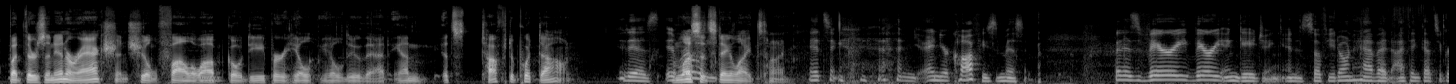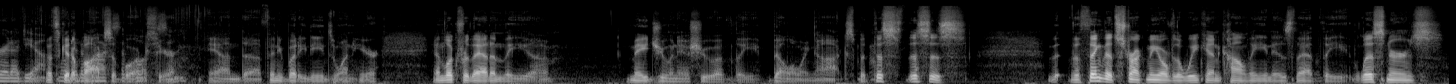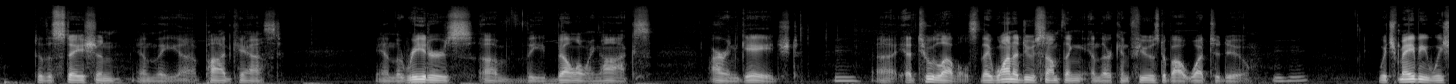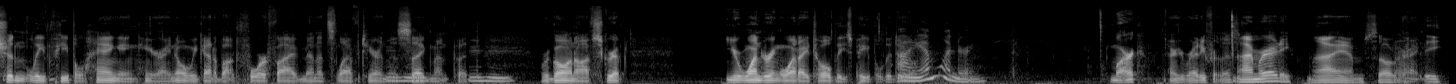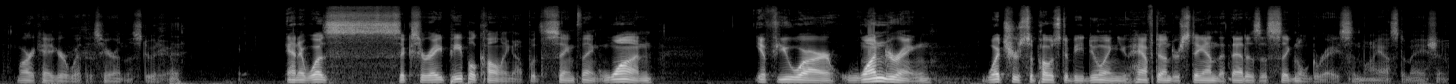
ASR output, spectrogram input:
but there's an interaction. She'll follow up, go deeper. He'll he'll do that, and it's tough to put down It is. It unless really- it's daylight time. It's and your coffee's missing. But it's very, very engaging, and so if you don't have it, I think that's a great idea. Let's We'll get a box, of books, here, and- and uh, if anybody needs one here, and look for that in the uh, May June issue of the Bellowing Ox. But this this is the, the thing that struck me over the weekend, Colleen, is that the listeners to the station and the uh, podcast and the readers of the Bellowing Ox are engaged uh, at two levels. They want to do something and they're confused about what to do mm-hmm. which maybe we shouldn't leave people hanging here. I know we got about four or five minutes left here in this mm-hmm. segment, but mm-hmm. we're going off script. You're wondering what I told these people to do. I am wondering. Mark, are you ready for this? I'm ready. I am so right. ready. Mark Hoeger with us here in the studio. and it was six or eight people calling up with the same thing. One, if you are wondering what you're supposed to be doing, you have to understand that that is a signal grace, in my estimation.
